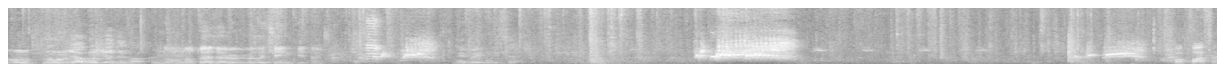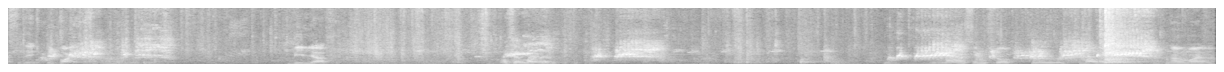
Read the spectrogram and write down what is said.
Ну, ну, вроді, а вроді одинакові. Ну, ну той жару величенький той. Не бийтеся. Папаша сидить, купається. Біляк. А Це маленьке. На 800. Мало. Нормально.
